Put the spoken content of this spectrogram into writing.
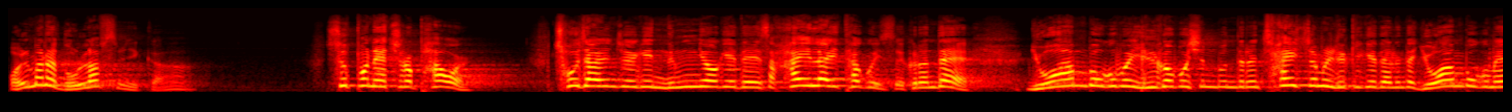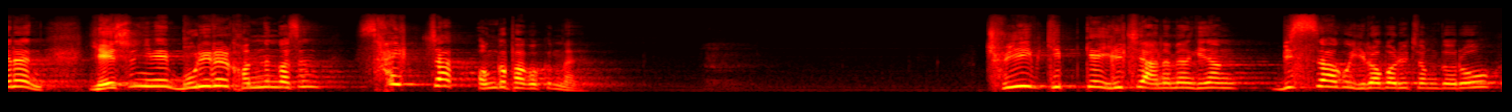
얼마나 놀랍습니까? Supernatural power. 초자연적인 능력에 대해서 하이라이트하고 있어요. 그런데 요한복음을 읽어보신 분들은 차이점을 느끼게 되는데 요한복음에는 예수님의 물 위를 걷는 것은 살짝 언급하고 끝나요. 주의 깊게 읽지 않으면 그냥 miss하고 잃어버릴 정도로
